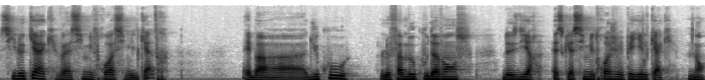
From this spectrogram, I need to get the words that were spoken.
Si le CAC va à 6003, 6004, et bah du coup, le fameux coup d'avance de se dire est-ce qu'à 6003 je vais payer le CAC Non.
